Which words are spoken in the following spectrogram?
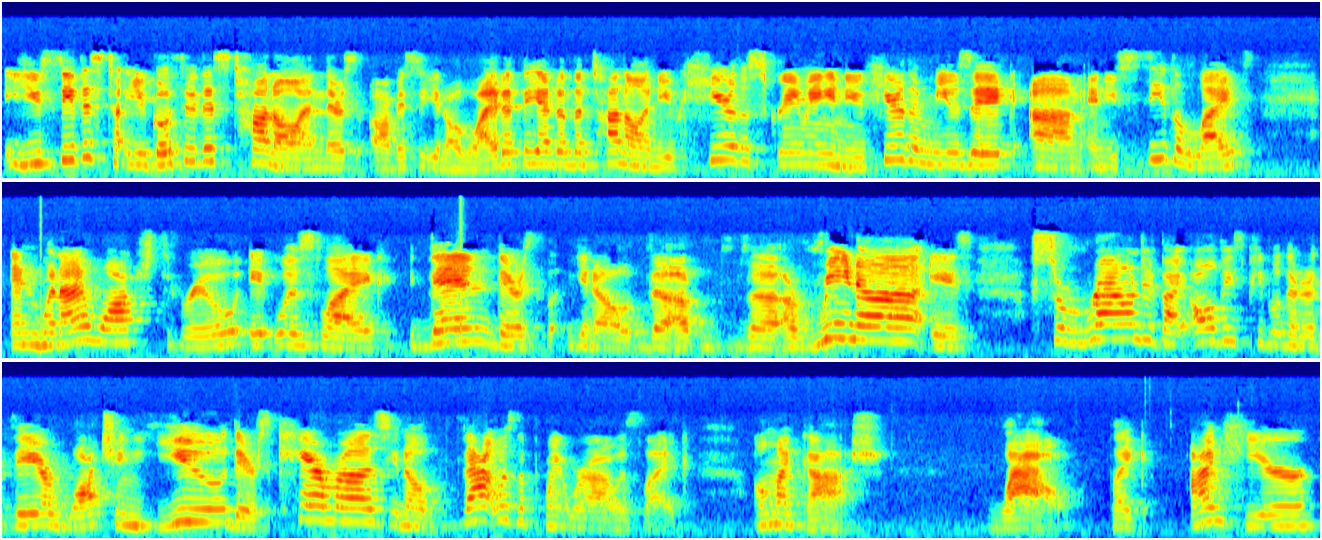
you see this, t- you go through this tunnel, and there's obviously, you know, light at the end of the tunnel, and you hear the screaming, and you hear the music, um, and you see the lights. And when I walked through, it was like then there's you know the uh, the arena is surrounded by all these people that are there watching you. There's cameras, you know. That was the point where I was like, "Oh my gosh. Wow. Like I'm here.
